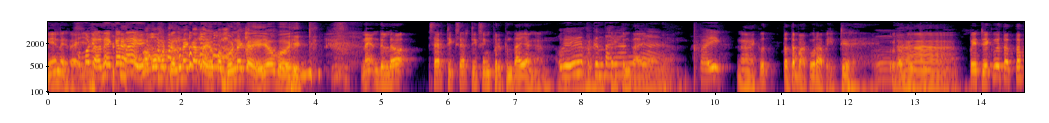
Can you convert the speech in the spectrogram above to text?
Ngene rek. Modal nekat ae. apa modal nekat ya apa bonek ya ya apa iki? Nek ndelok serdik-serdik sing bergentayangan. Weh, bergentayangan. Bergentayangan. Baik. Nah, aku tetep aku ora pede. Rek. Ora pede. Nah, pede ku tetep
